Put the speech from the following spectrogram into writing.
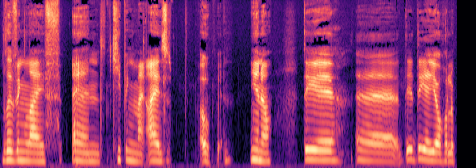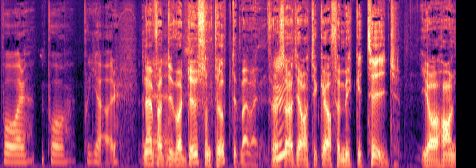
living life and keeping my eyes open. You know, det, eh, det är det jag håller på på, på gör. Nej, för att det var du som tog upp det med mig. För Mm. att jag tycker jag har för mycket tid. Jag, har,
